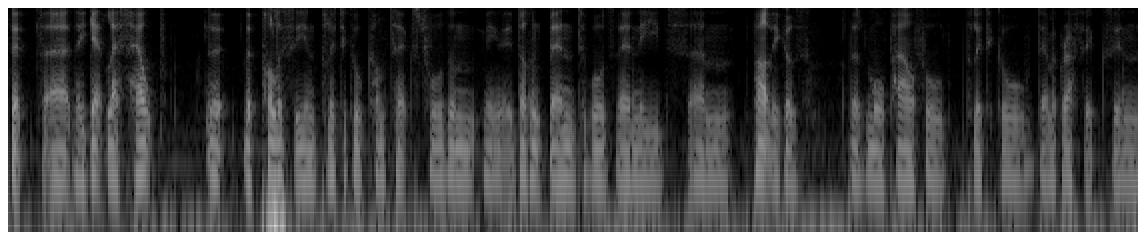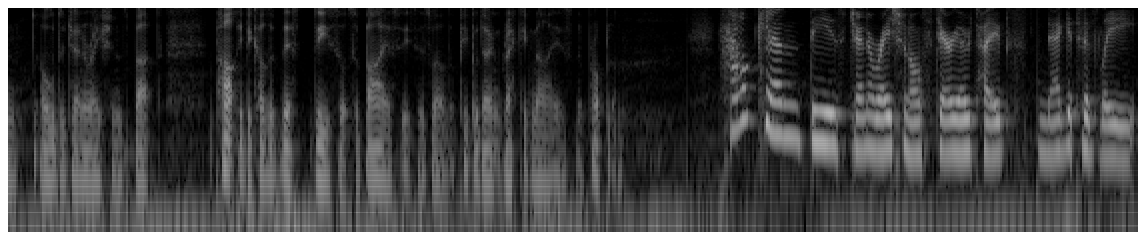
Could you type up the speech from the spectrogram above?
that uh, they get less help. The, the policy and political context for them I mean, it doesn't bend towards their needs, um, partly because there's more powerful political demographics in older generations, but partly because of this these sorts of biases as well that people don't recognize the problem. How can these generational stereotypes negatively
